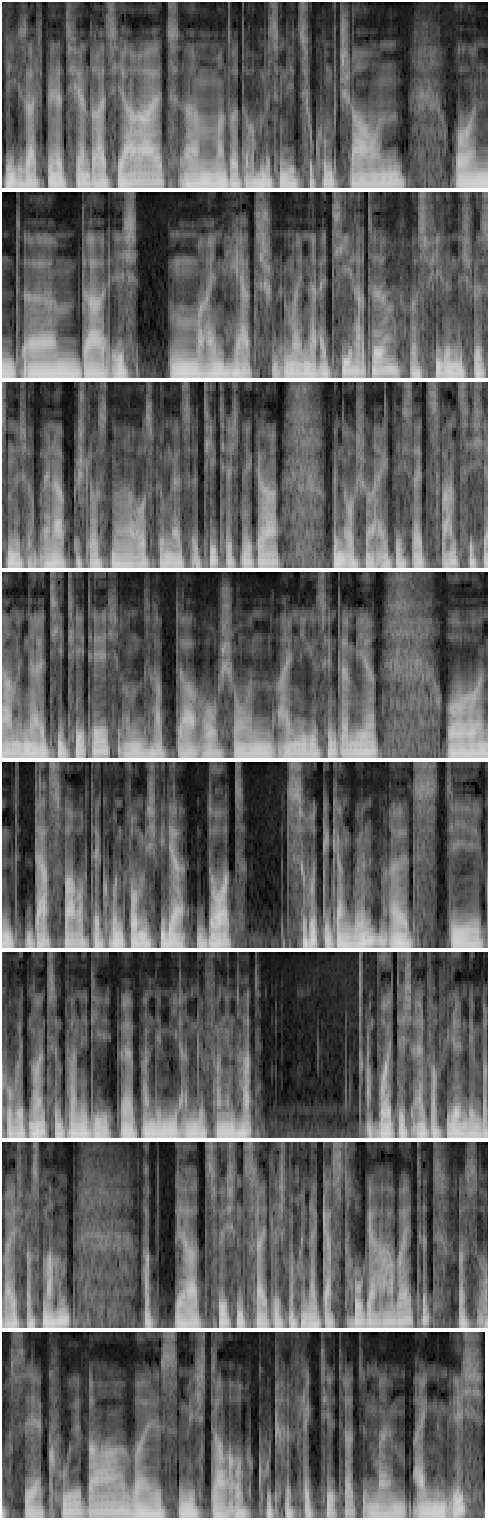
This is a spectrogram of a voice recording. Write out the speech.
Wie gesagt, ich bin jetzt 34 Jahre alt. Ähm, man sollte auch ein bisschen in die Zukunft schauen. Und ähm, da ich mein Herz schon immer in der IT hatte, was viele nicht wissen. Ich habe eine abgeschlossene Ausbildung als IT-Techniker, bin auch schon eigentlich seit 20 Jahren in der IT tätig und habe da auch schon einiges hinter mir. Und das war auch der Grund, warum ich wieder dort zurückgegangen bin, als die Covid-19-Pandemie äh, angefangen hat. Wollte ich einfach wieder in dem Bereich was machen habe ja zwischenzeitlich noch in der Gastro gearbeitet, was auch sehr cool war, weil es mich da auch gut reflektiert hat in meinem eigenen Ich.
